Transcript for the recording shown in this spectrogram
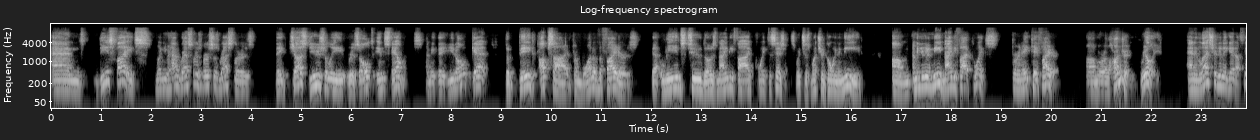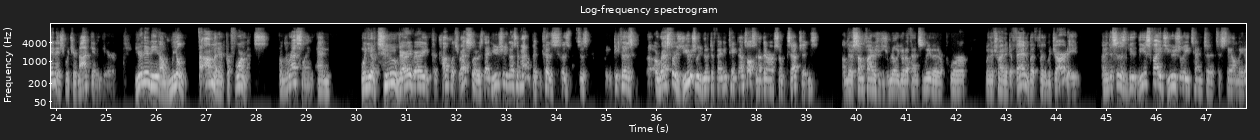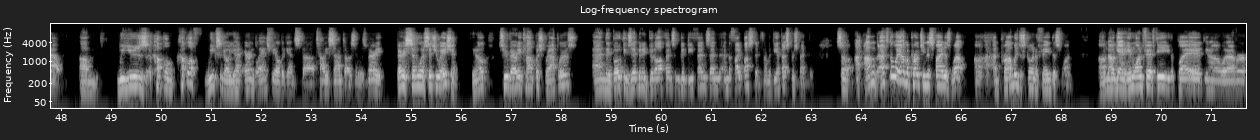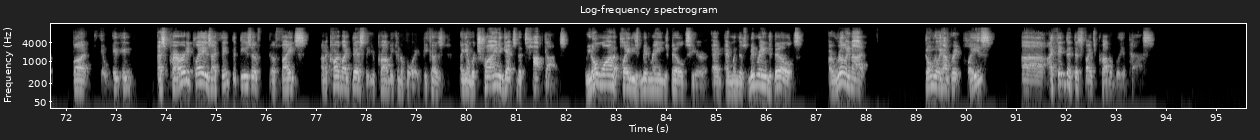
And these fights, when you have wrestlers versus wrestlers, they just usually result in stalemates. I mean, they, you don't get the big upside from one of the fighters that leads to those 95 point decisions, which is what you're going to need. Um, I mean, you're going to need 95 points for an 8K fighter um, or 100, really. And unless you're going to get a finish, which you're not getting here, you're going to need a real dominant performance from the wrestling. And when you have two very, very accomplished wrestlers, that usually doesn't happen because because because a wrestler is usually good at defending takedowns. Also, now there are some exceptions. Um, there are some fighters who are just really good offensively that are poor when they're trying to defend. But for the majority, I mean, this is the, these fights usually tend to to stalemate out. Um, we use a couple couple of weeks ago. You had Erin Blanchfield against uh, Taila Santos, and it was very very similar situation. You know, two very accomplished grapplers, and they both exhibited good offense and good defense, and and the fight busted from a DFS perspective. So I, am that's the way I'm approaching this fight as well. Uh, I, am probably just going to fade this one. Um, now again, in 150, you can play it, you know, whatever. But in, in as priority plays, I think that these are, are fights on a card like this that you probably can avoid because again, we're trying to get to the top guys. We don't want to play these mid-range builds here. And and when those mid-range builds are really not don't really have great plays, uh, I think that this fight's probably a pass.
